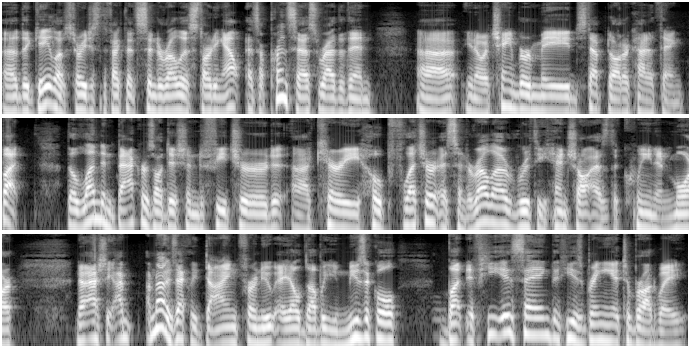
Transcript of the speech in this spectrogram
uh, the gay love story, just the fact that Cinderella is starting out as a princess rather than uh, you know, a chambermaid stepdaughter kind of thing. But the London backers auditioned featured uh, Carrie Hope Fletcher as Cinderella, Ruthie Henshall as the Queen, and more. Now, actually, I'm I'm not exactly dying for a new ALW musical, but if he is saying that he is bringing it to Broadway,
